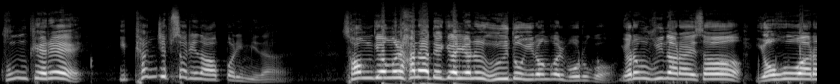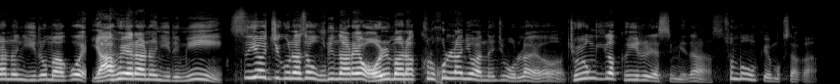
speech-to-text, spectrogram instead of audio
궁켈에 이 편집설이 나와 버립니다. 성경을 하나 되게 하려는 의도 이런 걸 모르고 여러분 우리나라에서 여호와라는 이름하고 야훼라는 이름이 쓰여지고 나서 우리나라에 얼마나 큰 혼란이 왔는지 몰라요. 조용기가 그 일을 했습니다. 순복음교회 목사가.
